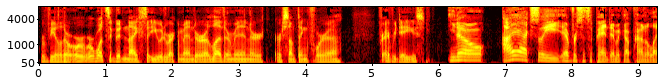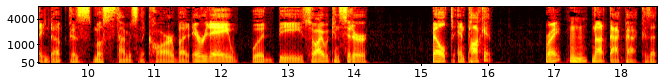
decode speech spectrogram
reveal it, or, or, what's a good knife that you would recommend, or a Leatherman, or or something for uh for everyday use. You know, I actually, ever since the pandemic, I've kind of lightened up because most of the time it's in the car, but every day would be, so I would consider belt and pocket, right? Mhm. Not backpack because that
